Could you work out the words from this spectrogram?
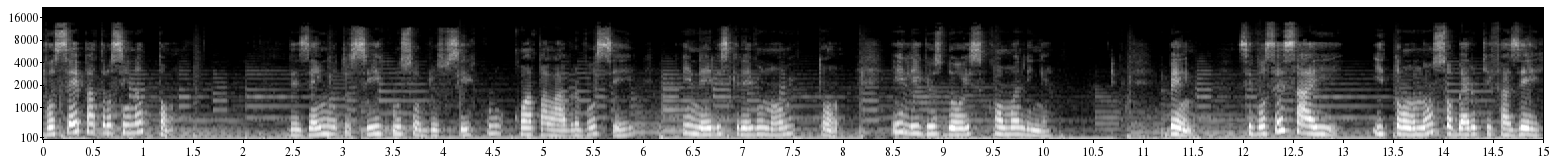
Você patrocina Tom. Desenhe outro círculo sobre o círculo com a palavra você e nele escreva o nome Tom e ligue os dois com uma linha. Bem, se você sair e Tom não souber o que fazer,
